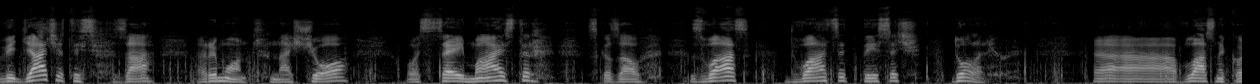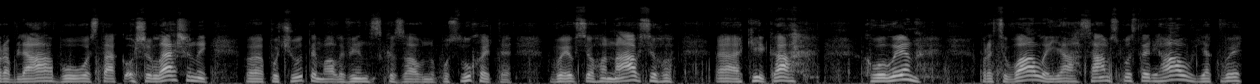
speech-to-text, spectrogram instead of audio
віддячитись за ремонт. На що ось цей майстер сказав, з вас 20 тисяч доларів. Е, власник корабля був ось так ошелешений е, почутим, але він сказав: ну послухайте, ви всього-навсього е, кілька хвилин працювали. Я сам спостерігав, як ви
